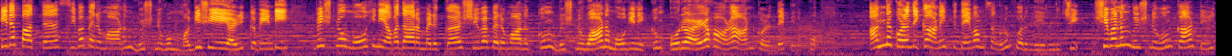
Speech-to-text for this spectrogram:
இதை பார்த்த சிவபெருமானும் விஷ்ணுவும் மகிஷியை அழிக்க வேண்டி விஷ்ணு மோகினி அவதாரம் எடுக்க சிவபெருமானுக்கும் விஷ்ணுவான மோகினிக்கும் ஒரு அழகான ஆண் குழந்தை பிறக்கும். அந்த குழந்தைக்கு அனைத்து தெய்வாம்சங்களும் பொருந்தி இருந்துச்சு. சிவனும் விஷ்ணுவும் காட்டில்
